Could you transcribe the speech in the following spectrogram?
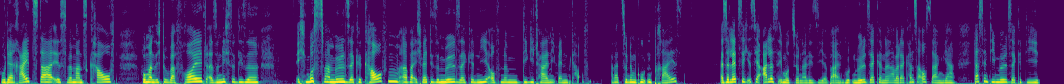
wo der Reiz da ist, wenn man es kauft wo man sich drüber freut. Also nicht so diese, ich muss zwar Müllsäcke kaufen, aber ich werde diese Müllsäcke nie auf einem digitalen Event kaufen. Aber zu einem guten Preis? Also letztlich ist ja alles emotionalisierbar. Guten Müllsäcke, ne? Aber da kannst du auch sagen, ja, das sind die Müllsäcke, die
